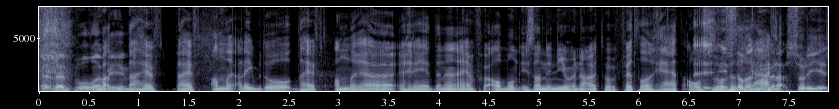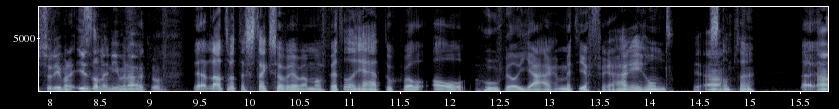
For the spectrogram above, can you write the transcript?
Eh, Red Bull, I Maar mean. dat heeft, dat heeft andere, allee, ik bedoel, dat heeft andere redenen. Hè. En voor Albon is dan een nieuwe auto. Vettel rijdt al Eh, is zoveel dat een jaar. nieuwe, sorry, sorry, maar is dat een nieuwe auto? Ja, laten we het er straks over hebben. Maar Vettel rijdt toch wel al hoeveel jaar met die Ferrari rond? Ja. Snap je? Eh, Ah,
